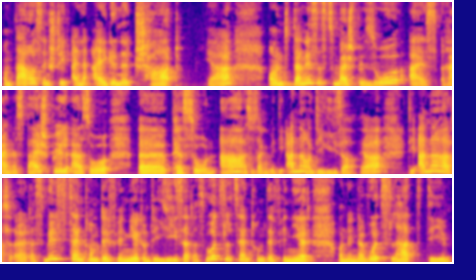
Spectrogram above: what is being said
und daraus entsteht eine eigene Chart. Ja, und dann ist es zum Beispiel so, als reines Beispiel, also äh, Person A, also sagen wir die Anna und die Lisa, ja. Die Anna hat äh, das Milzzentrum definiert und die Lisa das Wurzelzentrum definiert und in der Wurzel hat die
